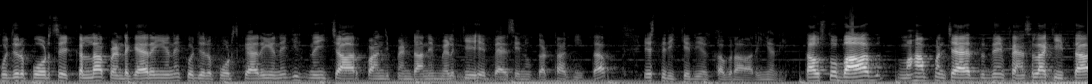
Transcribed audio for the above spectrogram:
ਕੁਝ ਰਿਪੋਰਟਸ ਇਕੱਲਾ ਪਿੰਡ ਕਹਿ ਰਹੀਆਂ ਨੇ, ਕੁਝ ਰਿਪੋਰਟਸ ਕਹਿ ਰਹੀਆਂ ਨੇ ਕਿ ਨਹੀਂ ਚਾਰ ਪੰਜ ਪਿੰਡਾਂ ਨੇ ਮਿਲ ਕੇ ਇਹ ਪੈਸੇ ਨੂੰ ਇਕੱਠਾ ਕੀਤਾ। ਇਸ ਤਰੀਕੇ ਦੀਆਂ ਖਬਰਾਂ ਆ ਰਹੀਆਂ ਨੇ। ਤਾਂ ਉਸ ਤੋਂ ਬਾਅਦ ਮਹਾ ਪੰਚਾਇਤ ਨੇ ਫੈਸਲਾ ਕੀਤਾ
